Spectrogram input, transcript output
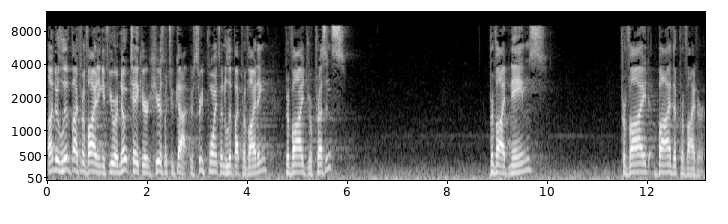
under live by providing, if you're a note taker, here's what you've got. There's three points under live by providing provide your presence, provide names, provide by the provider.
